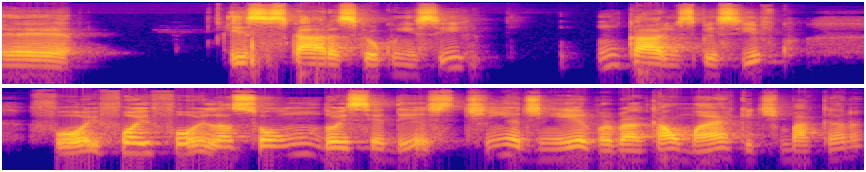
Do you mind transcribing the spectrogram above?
é, esses caras que eu conheci, um cara em específico, foi, foi, foi, lançou um, dois CDs, tinha dinheiro para bancar um marketing bacana,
